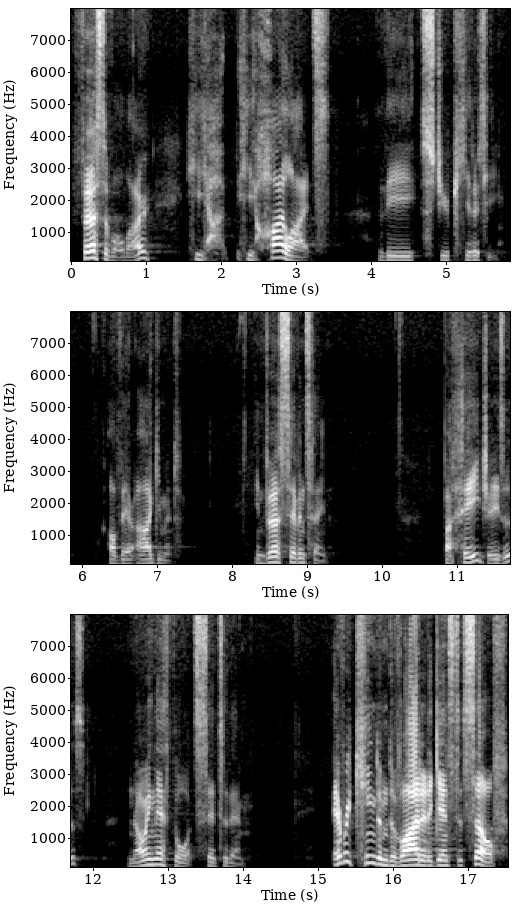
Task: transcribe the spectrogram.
First of all, though, he, he highlights the stupidity of their argument. In verse 17, but he, Jesus, knowing their thoughts, said to them, Every kingdom divided against itself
